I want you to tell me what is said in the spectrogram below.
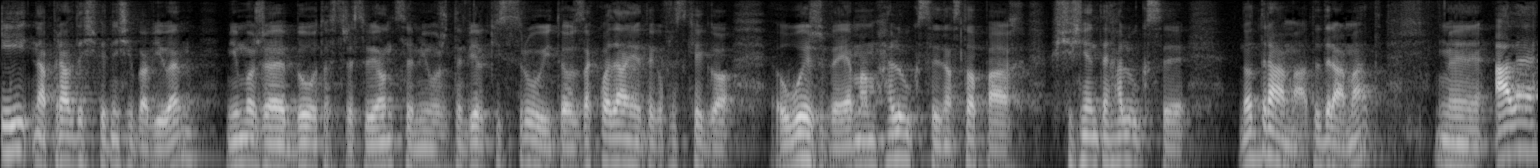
I naprawdę świetnie się bawiłem, mimo że było to stresujące, mimo że ten wielki strój, to zakładanie tego wszystkiego, łyżwy, ja mam haluksy na stopach, ściśnięte haluksy, no dramat, dramat, e, ale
